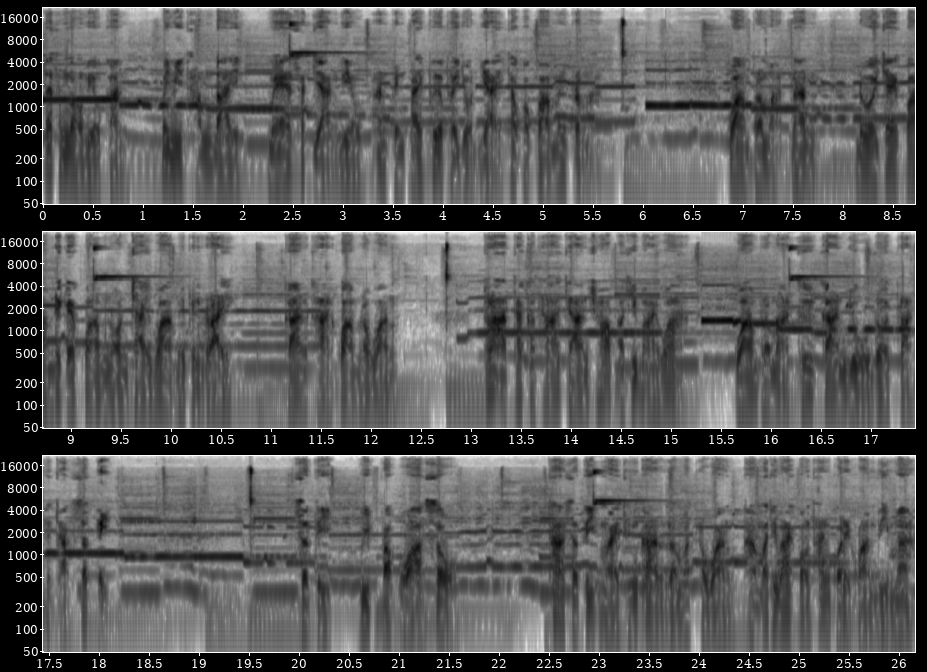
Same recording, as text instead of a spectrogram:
และทำนองเดียวกัน ไม่มีธรรมใด แม้สักอย่างเดียว อันเป็นไปเพื่อประโยชน์ใหญ่เท่ากับความไม่ประมาท ความประมาทนั้น โดยใจความได้แก่ความนอนใจว่าไม่เป็นไร การขาดความระวัง พระอัฏฐกถาจารย์ชอบอธิบายว่า ความประมาทคือการอยู่โดยปราศจากสติ สติวิปวาโซ ถ้าสติหมายถึงการระมัดระวังคำอธิบายของท่านก็ได้ความดีมาก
